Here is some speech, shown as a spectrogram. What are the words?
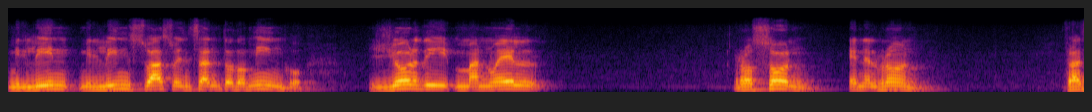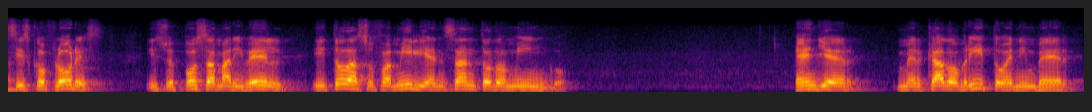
Marilín, Suazo en Santo Domingo. Jordi Manuel Rosón en El Bron. Francisco Flores y su esposa Maribel y toda su familia en Santo Domingo. Enger Mercado Brito en Inver.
